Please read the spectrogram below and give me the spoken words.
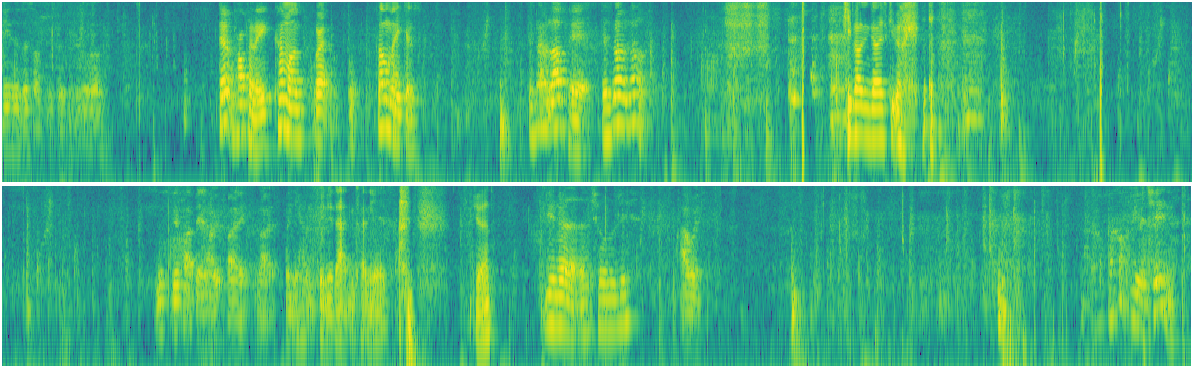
These are the softest slippers in the world. Do it properly. Come on. We're filmmakers. There's no love here. There's no love. Keep hugging, guys. Keep hugging. This is just like being hugged by like when you haven't seen your dad in 20 years. Good. You know that then, Sean, would you? I would. Off your chin.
